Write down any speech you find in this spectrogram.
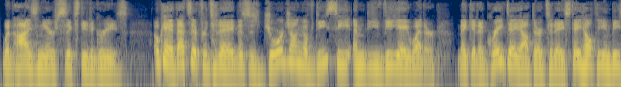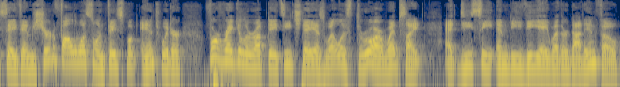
with highs near 60 degrees. Okay, that's it for today. This is George Young of DC MDVA Weather. Make it a great day out there today. Stay healthy and be safe. And be sure to follow us on Facebook and Twitter for regular updates each day, as well as through our website at dcmdvaweather.info.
